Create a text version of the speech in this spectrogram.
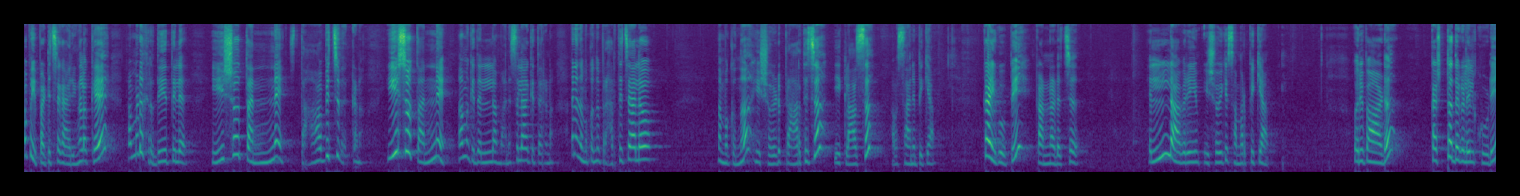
അപ്പോൾ ഈ പഠിച്ച കാര്യങ്ങളൊക്കെ നമ്മുടെ ഹൃദയത്തിൽ ഈശോ തന്നെ സ്ഥാപിച്ചു വെക്കണം. ഈശോ തന്നെ നമുക്കിതെല്ലാം മനസ്സിലാക്കി തരണം. അങ്ങനെ നമുക്കൊന്ന് പ്രാർത്ഥിച്ചാലോ? നമുക്കൊന്ന് ഈശോയോട് പ്രാർത്ഥിച്ച് ഈ ക്ലാസ് അവസാനിപ്പിക്കാം. കൈകൂപ്പി കണ്ണടച്ച് എല്ലാവരെയും ഈശോയ്ക്ക് സമർപ്പിക്കാം. ഒരുപാട് കഷ്ടതകളിൽ കൂടി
